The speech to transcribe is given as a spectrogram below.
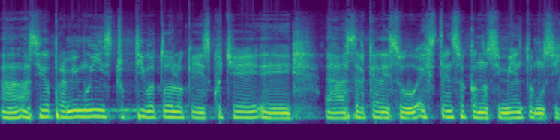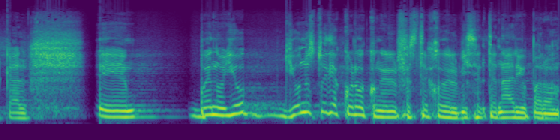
ah, ha sido para mí muy instructivo todo lo que escuché acerca de su extenso conocimiento musical. Bueno, yo, yo no estoy de acuerdo con el festejo del Bicentenario para,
